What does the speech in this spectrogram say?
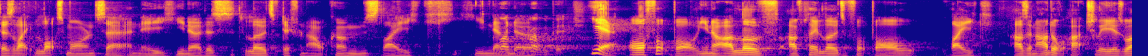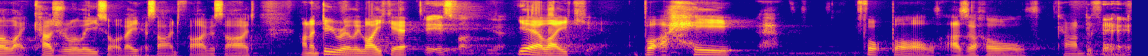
there's like lots more uncertainty you know there's loads of different outcomes like you never know rugby pitch. yeah, or football. You know, I love. I've played loads of football, like as an adult actually as well, like casually, sort of eight aside, five aside, and I do really like it. It is fun. Yeah. Yeah, like, but I hate football as a whole, kind of thing.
